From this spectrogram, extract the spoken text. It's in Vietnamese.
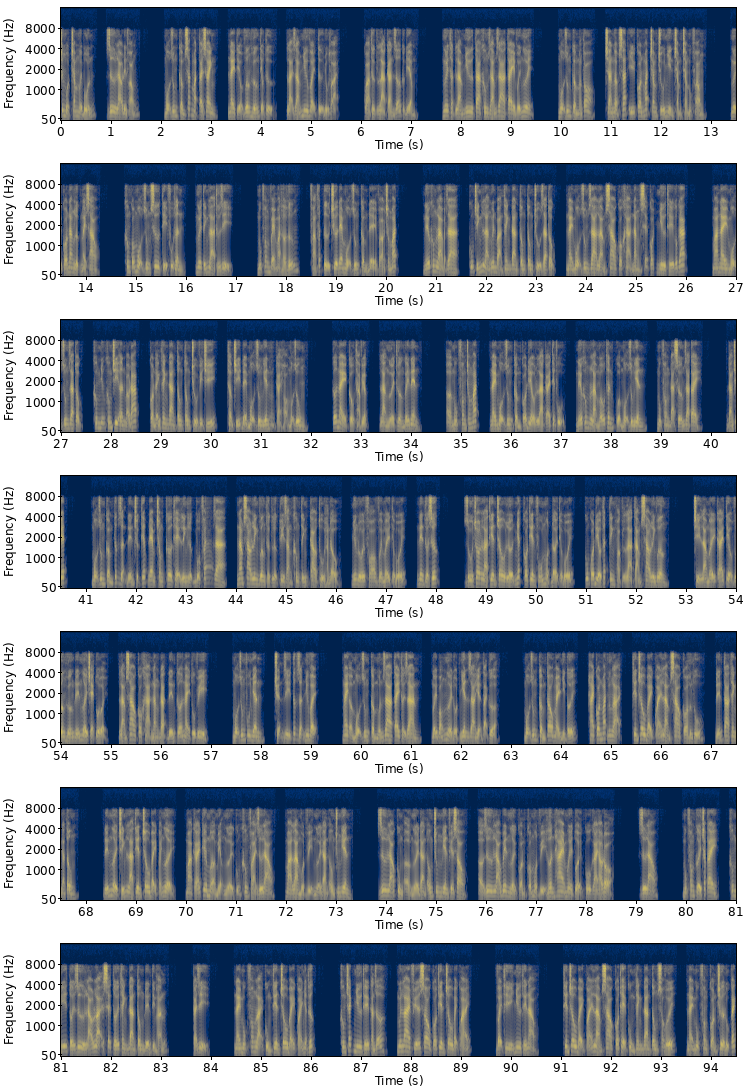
chương một trăm mười bốn, dư lao đến phóng. Mộ dung cầm sắc mặt tái xanh, nay tiểu vương hướng tiểu tử, lại dám như vậy tự đủ thoại. Quả thực là cản rỡ cực điểm. Ngươi thật làm như ta không dám ra tay với ngươi. Mộ dung cầm mắng to, tràn ngập sát ý con mắt chăm chú nhìn chằm chằm mục phong. Ngươi có năng lực này sao? Không có mộ dung sư tỷ phụ thân, ngươi tính là thứ gì? Mục phong vẻ mặt hờ hững, phản phất tử chưa đem mộ dung cầm để vào trong mắt. Nếu không là bạch gia, cũng chính là nguyên bản thanh đan tông tông chủ gia tộc, này mộ dung gia làm sao có khả năng sẽ có như thế gốc gác? Mà này mộ dung gia tộc, không những không tri ân báo đáp, còn đánh thanh đan tông tông chủ vị trí, thậm chí để mộ dung yên cải họ mộ dung. Cỡ này cậu thả việc, là người thường gây nên. Ở mục phong trong mắt, này mộ dung cầm có điều là cái tiện phụ, nếu không là mẫu thân của mộ dung yên, mục phong đã sớm ra tay. Đáng chết. Mộ dung cầm tức giận đến trực tiếp đem trong cơ thể linh lực buộc phát ra, năm sao linh vương thực lực tuy rằng không tính cao thủ hàng đầu, nhưng đối phó với mấy tiểu bối, nên thừa sức. Dù cho là thiên châu lớn nhất có thiên phú một đời tiểu bối, cũng có điều thất tinh hoặc là tám sao linh vương. Chỉ là mấy cái tiểu vương hướng đến người trẻ tuổi làm sao có khả năng đạt đến cỡ này tu vi? Mộ dung phu nhân, chuyện gì tức giận như vậy? Ngay ở mộ dung cầm muốn ra tay thời gian, mấy bóng người đột nhiên ra hiện tại cửa. Mộ dung cầm cao mày nhìn tới, hai con mắt ngưng lại, thiên châu bảy quái làm sao có hứng thú, đến ta thanh đa tông. Đến người chính là thiên châu bảy quái người, mà cái kia mở miệng người cũng không phải dư lão, mà là một vị người đàn ông trung niên. Dư lão cùng ở người đàn ông trung niên phía sau, ở dư lão bên người còn có một vị hơn hai mươi tuổi cô gái áo đỏ. Dư lão. Mục phong cười chắp tay, không nghĩ tới dư lão lại sẽ tới thanh đan tông đến tìm hắn. Cái gì? Này mục phong lại cùng thiên châu bảy quái nhận thức. Không trách như thế càn rỡ, nguyên lai phía sau có thiên châu bảy quái. Vậy thì như thế nào? Thiên châu bảy quái làm sao có thể cùng thanh đan tông so với? Này mục phong còn chưa đủ cách.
